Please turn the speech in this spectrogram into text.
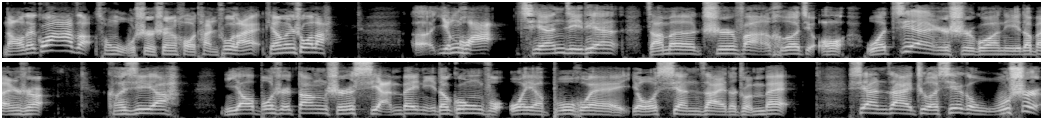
脑袋瓜子从武士身后探出来。田文说了：“呃，赢华。”前几天咱们吃饭喝酒，我见识过你的本事。可惜呀，你要不是当时显摆你的功夫，我也不会有现在的准备。现在这些个武士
